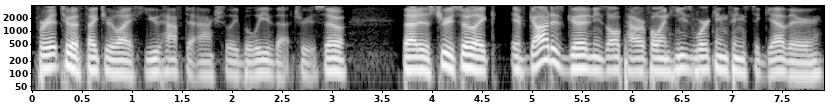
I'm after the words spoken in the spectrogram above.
for it to affect your life, you have to actually believe that true. So that is true. So like if God is good and he's all powerful and he's working things together,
